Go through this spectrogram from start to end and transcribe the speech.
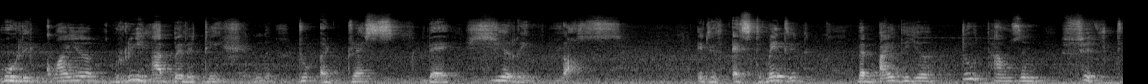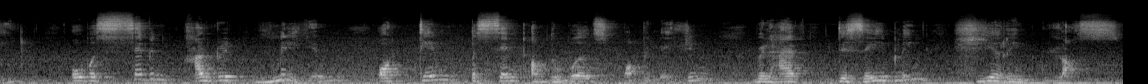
who require rehabilitation to address their hearing loss. It is estimated that by the year 2050, over 700 million or 10% of the world's population will have disabling hearing loss.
